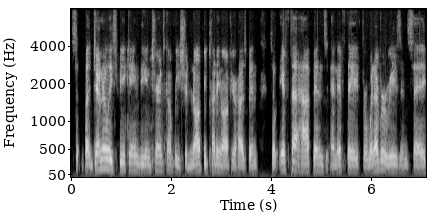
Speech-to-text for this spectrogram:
So, but generally speaking the insurance company should not be cutting off your husband. So if that happens and if they for whatever reason say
